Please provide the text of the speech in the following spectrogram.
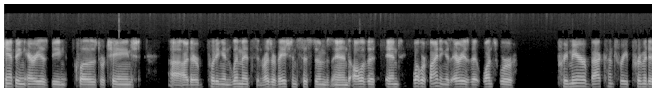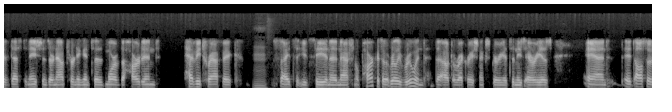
camping areas being closed or changed uh, are they putting in limits and reservation systems and all of it? And what we're finding is areas that once were premier backcountry primitive destinations are now turning into more of the hardened, heavy traffic mm. sites that you'd see in a national park. And so it really ruined the outdoor recreation experience in these areas. And it also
